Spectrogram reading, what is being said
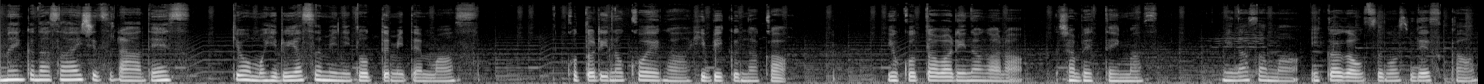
めんくださいしずらです。今日も昼休みに撮ってみてます。小鳥の声が響く中横たわりながら喋っています。皆様いかがお過ごしですか？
